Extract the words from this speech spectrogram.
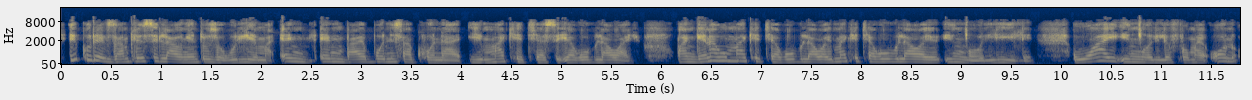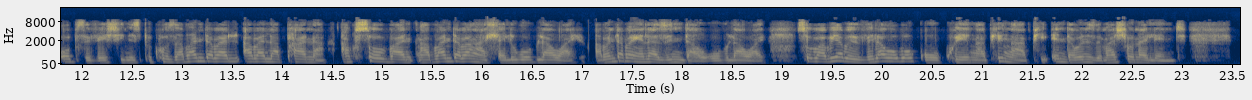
i-good example esilayo ngento zokulima eng- engibabonisa khona yi-market yakobulawayo. Wangena ku-market yakobulawayo i-market yakobulawayo ingcolile. Why ingcolile? From my own observation is because abantu abal- abalaphana akusoba ngabantu abangahlali kobulawayo abantu abangelazi indawo kobulawayo. So babuya bevela kobogokhwe ngaphi ngaphi endaweni zemashonaland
